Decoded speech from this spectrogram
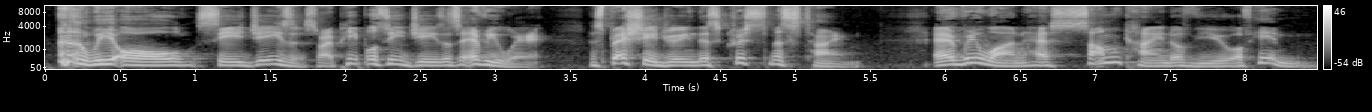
we all see Jesus, right? People see Jesus everywhere, especially during this Christmas time. Everyone has some kind of view of him.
